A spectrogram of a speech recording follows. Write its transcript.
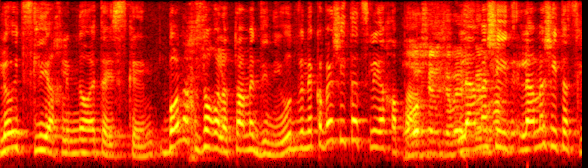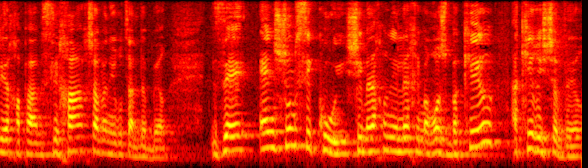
לא הצליח למנוע את ההסכם. בוא נחזור על אותה מדיניות ונקווה שהיא תצליח הפעם. או שנקבל הסכם שהיא, למה שהיא תצליח הפעם? סליחה, עכשיו אני רוצה לדבר. זה, אין שום סיכוי שאם אנחנו נלך עם הראש בקיר, הקיר יישבר.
